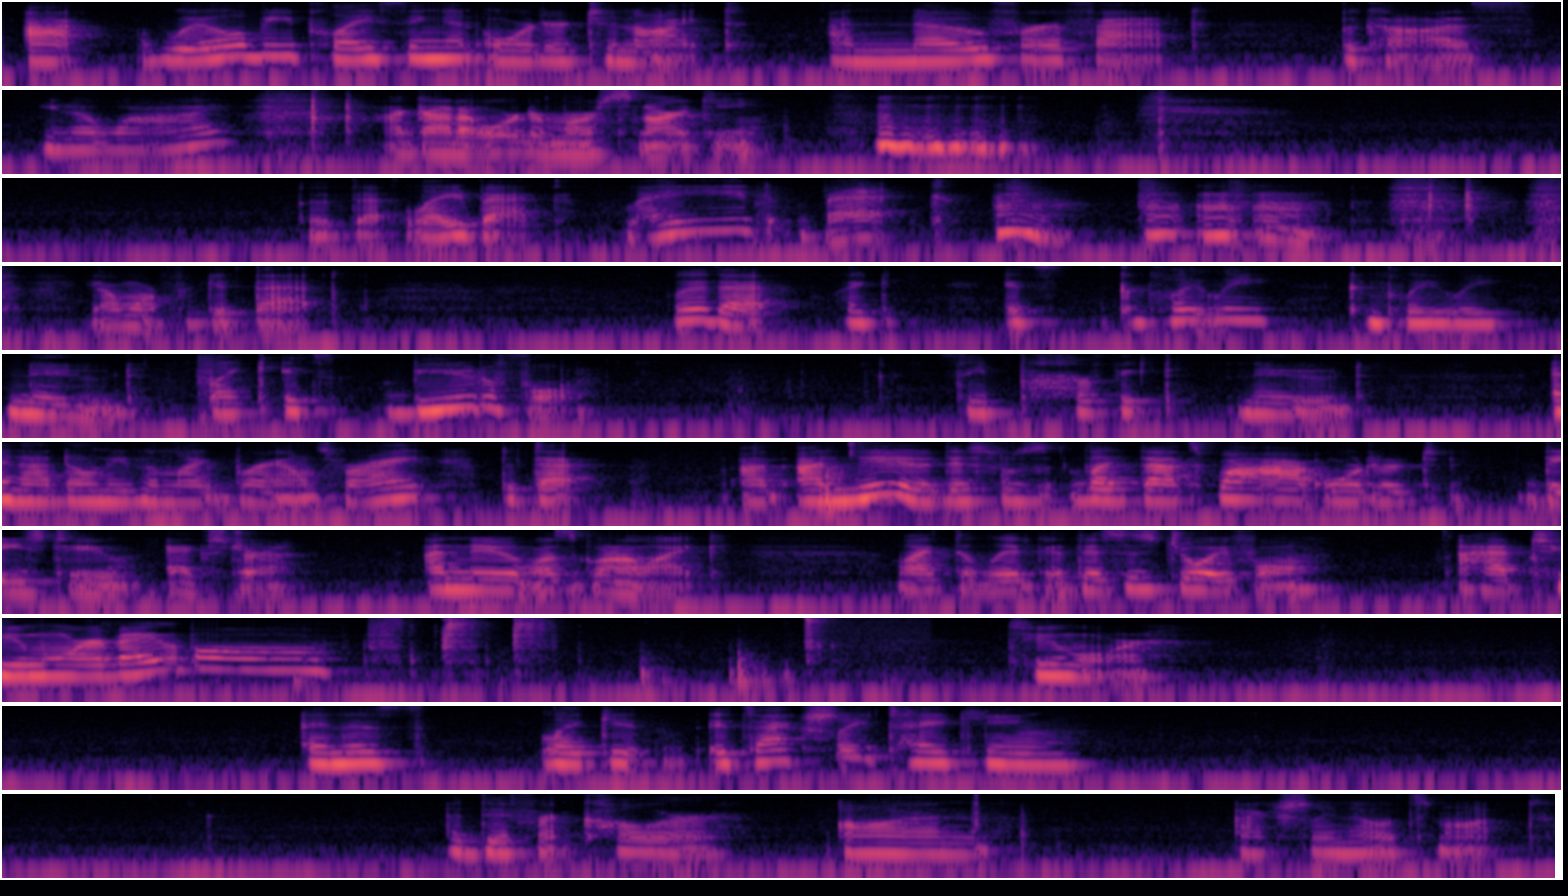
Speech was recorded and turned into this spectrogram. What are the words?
I will be placing an order tonight. I know for a fact because you know why? I gotta order more snarky. that laid back, laid back. Mm, mm, mm, mm. Y'all won't forget that. Look at that. Like it's completely, completely nude. Like it's beautiful. It's the perfect nude. And I don't even like browns, right? But that I, I knew this was like that's why I ordered these two extra I knew it was going to like like the lid. This is joyful. I have two more available. Two more. And it's like it it's actually taking a different color on actually no it's not.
